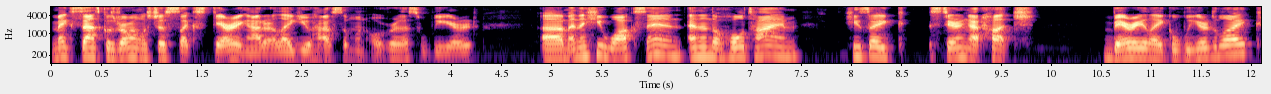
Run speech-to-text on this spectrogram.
makes sense because roman was just like staring at her like you have someone over? That's weird. Um and then he walks in and then the whole time he's like staring at hutch very like weird like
